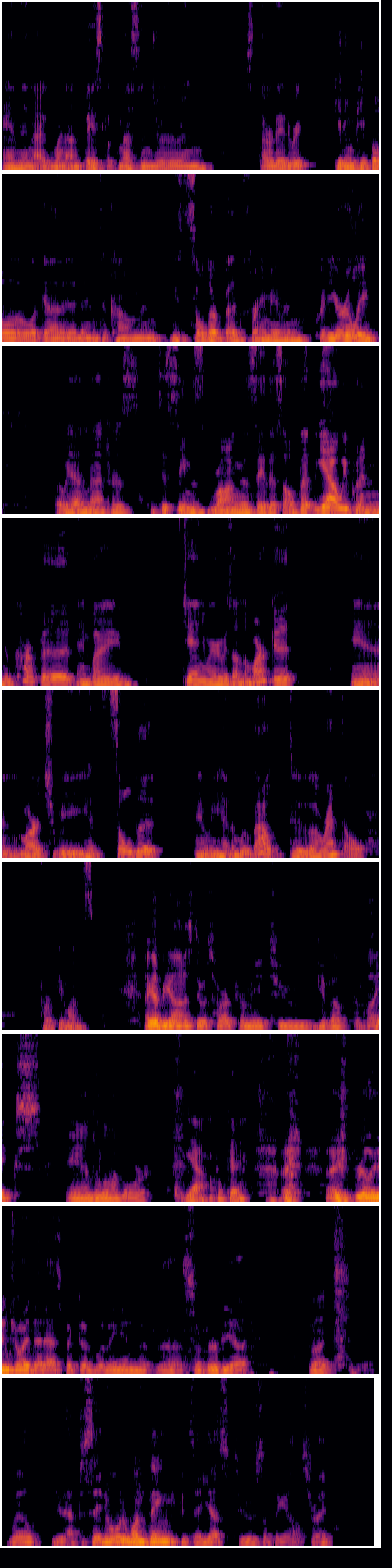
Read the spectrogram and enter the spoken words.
And then I went on Facebook Messenger and started re- getting people to look at it and to come. And we sold our bed frame even pretty early. But we had a mattress. It just seems wrong to say this all. But yeah, we put in a new carpet. And by January, it was on the market. And March, we had sold it. And we had to move out to a rental for a few months. I got to be honest, it was hard for me to give up the bikes and the lawnmower. Yeah, okay. I, I really enjoyed that aspect of living in the suburbia, but well, you have to say no to one thing, you can say yes to something else, right?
